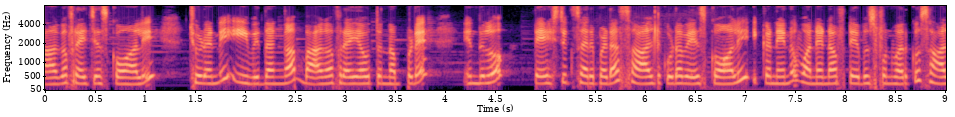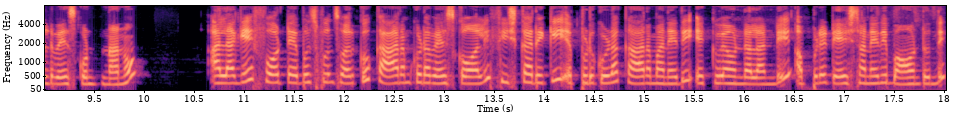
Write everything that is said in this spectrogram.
బాగా ఫ్రై చేసుకోవాలి. చూడండి ఈ విధంగా బాగా ఫ్రై అవుతున్నప్పుడే ఇందులో టేస్ట్కి సరిపడా సాల్ట్ కూడా వేసుకోవాలి. ఇక్కడ నేను వన్ అండ్ హాఫ్ టేబుల్ స్పూన్ వరకు సాల్ట్ వేసుకుంటున్నాను. అలాగే ఫోర్ టేబుల్ స్పూన్స్ వరకు కారం కూడా వేసుకోవాలి. ఫిష్ కర్రీకి ఎప్పుడు కూడా కారం అనేది ఎక్కువే ఉండాలండి. అప్పుడే టేస్ట్ అనేది బాగుంటుంది.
